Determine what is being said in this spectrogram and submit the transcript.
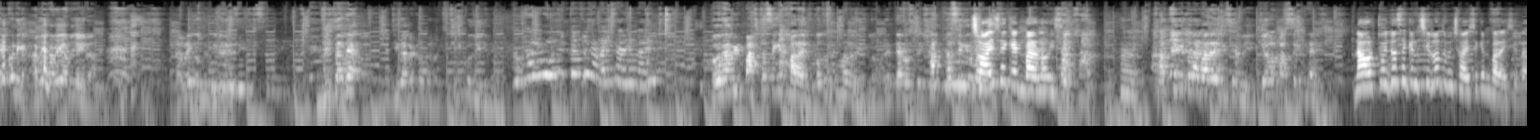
এক্ষুনি গা আমি আমি আমি যাই না। আমি দিকে দে জিতা বেটো করো করলি গেলে ভাই সারি তোরে আমি পাঁচটা সেকেন্ড বাড়াই কত সেকেন্ড বাড়াই দিলাম রে তেরো সাতটা সেকেন্ড ছয় সেকেন্ড বাড়ানো হয়েছে সাত হুম। সাত সেকেন্ড তোরা বাড়াই দিছি আমি তুই আমার পাঁচ সেকেন্ড খাই দিছিস। না ওর চোদ্দ সেকেন্ড ছিল তুমি ছয় সেকেন্ড বাড়াইছিলা।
